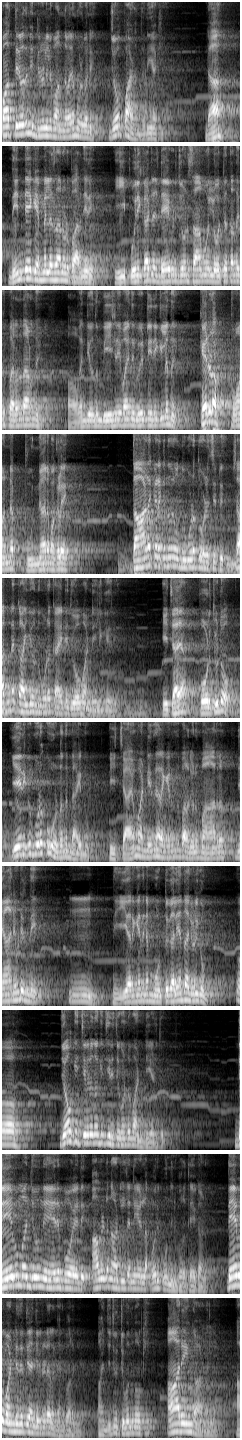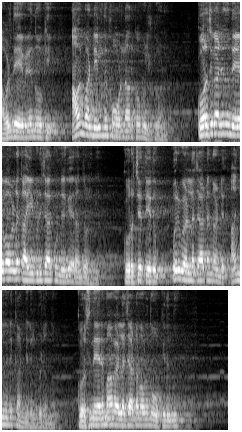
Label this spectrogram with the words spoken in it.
പത്തിരുപത് മിനിറ്റിനുള്ളിൽ വന്നവരെ മുഴുവനെ ജോ പഴന്തുണിയാക്കി. ഡാ നിന്റെയൊക്കെ എം എൽ എ സാറിനോട് പറഞ്ഞേര്. ഈ പൂലിക്കാട്ടിൽ ഡേവിഡ് ജോൺ സാമുവൽ ഒറ്റത്തന്തക്ക് പിറന്നതാണെന്ന്. അവന്റെ ഒന്നും ഭീഷണി വായന്ന് വീട്ടിലിരിക്കില്ലെന്ന്. കേട്ടോടാ പൊന്ന പുന്നാര മക്കളെ. താഴെ കിടക്കുന്നവൻ ഒന്നുകൂടെ തുഴച്ചിട്ട് ഷാർട്ടിന്റെ കൈ ഒന്നുകൂടെ കയറ്റി ജോ വണ്ടിയിൽ കയറി. ഈ ചായ പൊളിച്ചുട്ടോ. എനിക്കും കൂടെ കൂടണമെന്നുണ്ടായിരുന്നു. ഈ ചായ വണ്ടിയിൽ നിന്ന് ഇറങ്ങണമെന്ന് പറഞ്ഞോണ്ട് മാത്രം ഞാനിവിടെ ഇരുന്നേ. നീ ഇറങ്ങിയ നിന്നെ മുട്ടുകാലി ഞാൻ തല്ലുപിടിക്കും ഓ ജോ കിച്ചവിനെ നോക്കി ചിരിച്ചുകൊണ്ട് വണ്ടിയെടുത്തു ദേവും മഞ്ജുവും നേരെ പോയത് അവരുടെ നാട്ടിൽ തന്നെയുള്ള ഒരു കുന്നിന് പുറത്തേക്കാണ്. ദേവ് വണ്ടി തെറ്റി അഞ്ജുവിനോട് ഇറങ്ങാൻ പറഞ്ഞു. അഞ്ചു ചുറ്റുമൊന്ന് നോക്കി. ആരെയും കാണുന്നില്ല. അവൾ ദേവിനെ നോക്കി. അവൻ വണ്ടിയിൽ നിന്ന് ഫോണിലാർക്കോ വിളിക്കുവാണ്. കുറച്ചു കഴിഞ്ഞ് ദേവ് അവളുടെ കൈ പിടിച്ച് ആ കുന്നിൽ കയറാൻ തുടങ്ങി. കുറച്ചെത്തിയതും ഒരു വെള്ളച്ചാട്ടം കണ്ട് അഞ്ജുവിന്റെ കണ്ണുകൾ വിടർന്നു. കുറച്ചു നേരം ആ വെള്ളച്ചാട്ടം അവൾ നോക്കി നിന്നു.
